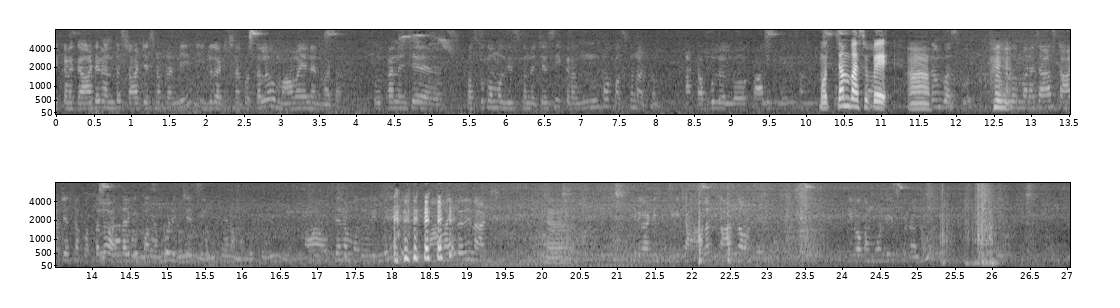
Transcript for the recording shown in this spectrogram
ఇక్కడ గార్డెన్ అంతా స్టార్ట్ చేసినప్పుడు అండి ఇండ్లు కట్టించిన కొత్తలో మామయ్యని అనమాట తుర్కా నుంచే పసుపు కొమ్మలు తీసుకొని వచ్చేసి ఇక్కడ అంతా పసుపు నట్టినాం ఆ టబ్బులలో ఖాళీ ప్లేస్ మొత్తం పసుపే. మొత్తం పసుపు. మన ఛానల్ స్టార్ట్ చేసిన కొత్తలో అందరికి పసుపు కూడా ఇచ్చేసి హుసేనమ్మది వచ్చింది మామయ్యతోనే నాటి ఇదిగోండి ఇవి చాలా స్ట్రాంగ్గా ఉంటాయి ఇవి ఒక మూడు తీసుకున్నాను ఇవి ఒక నాలుగు టోటల్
